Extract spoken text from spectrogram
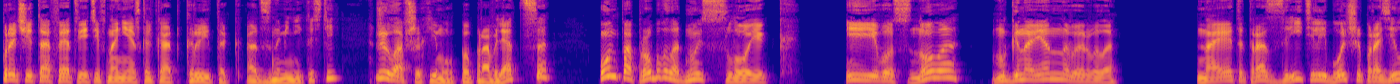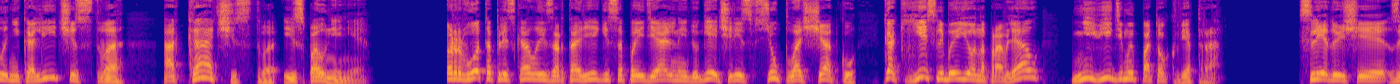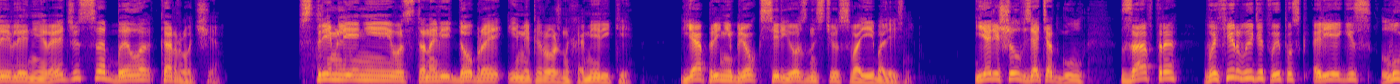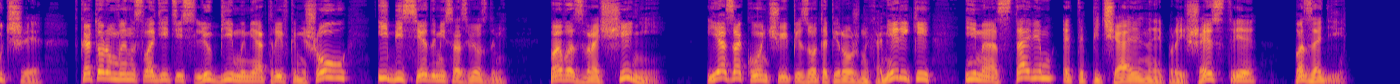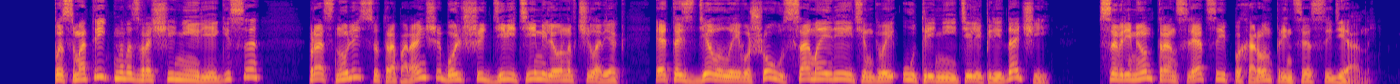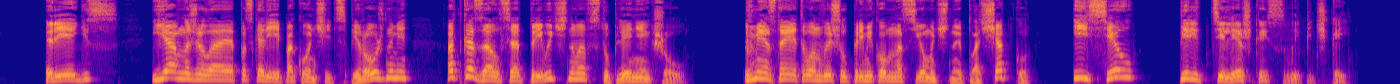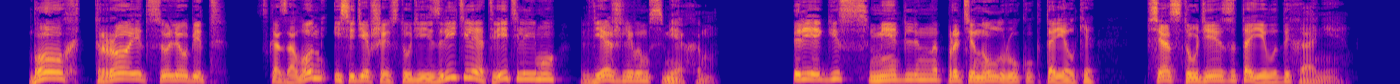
Прочитав и ответив на несколько открыток от знаменитостей, желавших ему поправляться, он попробовал одну из слоек, и его снова мгновенно вырвало. На этот раз зрителей больше поразило не количество, а качество исполнения. Рвота плескала изо рта Региса по идеальной дуге через всю площадку, как если бы ее направлял невидимый поток ветра. Следующее заявление Реджиса было короче. В стремлении восстановить доброе имя пирожных Америки я пренебрег серьезностью своей болезни. Я решил взять отгул. Завтра в эфир выйдет выпуск «Регис. Лучшее», в котором вы насладитесь любимыми отрывками шоу и беседами со звездами. По возвращении я закончу эпизод о пирожных Америки, и мы оставим это печальное происшествие позади. Посмотреть на возвращение Региса проснулись с утра пораньше больше 9 миллионов человек. Это сделало его шоу самой рейтинговой утренней телепередачей со времен трансляции похорон принцессы Дианы. Регис, явно желая поскорее покончить с пирожными, отказался от привычного вступления к шоу. Вместо этого он вышел прямиком на съемочную площадку и сел перед тележкой с выпечкой. «Бог троицу любит», — сказал он, и сидевшие в студии зрители ответили ему вежливым смехом. Регис медленно протянул руку к тарелке. Вся студия затаила дыхание.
